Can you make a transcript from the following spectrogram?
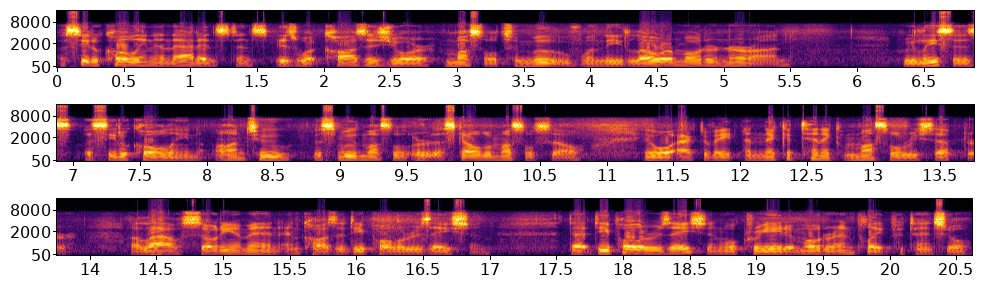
Acetylcholine in that instance is what causes your muscle to move when the lower motor neuron releases acetylcholine onto the smooth muscle or the skeletal muscle cell. It will activate a nicotinic muscle receptor, allow sodium in, and cause a depolarization. That depolarization will create a motor end plate potential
